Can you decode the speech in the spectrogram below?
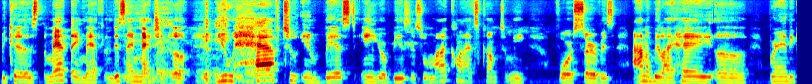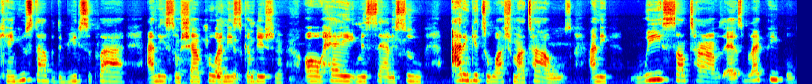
Because the math ain't mathing. This ain't matching up. You have to invest in your business. When my clients come to me for a service, I don't be like, hey, uh, Brandy, can you stop at the beauty supply? I need some shampoo. I need some conditioner. Oh, hey, Miss Sally Sue, I didn't get to wash my towels. I need. We sometimes, as Black people,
